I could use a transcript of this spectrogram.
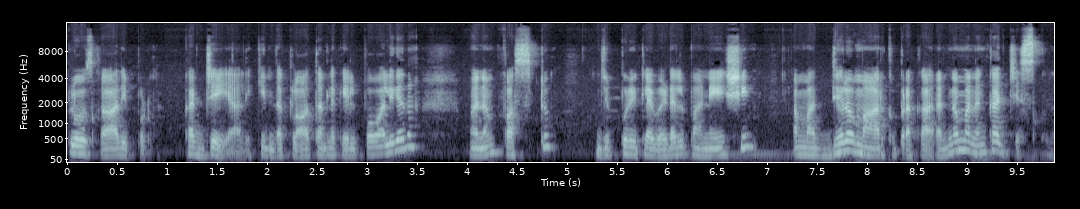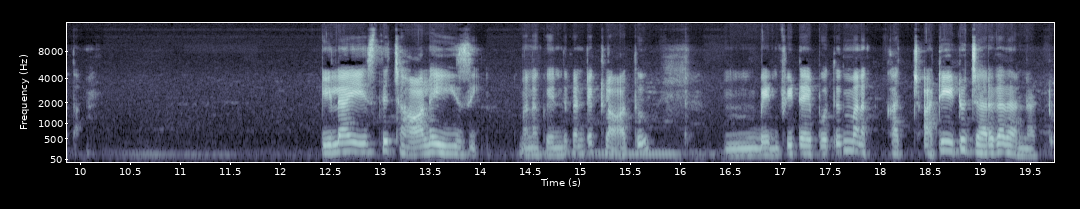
క్లోజ్ కాదు ఇప్పుడు. కట్ చేయాలి. కింద క్లాత్ అందులోకి వెళ్ళిపోవాలి కదా. మనం ఫస్ట్ జిప్పుని ఇట్లా వెడల్పు అనేసి ఆ మధ్యలో మార్కు ప్రకారంగా మనం కట్ చేసుకుందాం. ఇలా వేస్తే చాలా ఈజీ. మనకు ఎందుకంటే క్లాత్ బెనిఫిట్ అయిపోతుంది. మనకు ఖర్చు అటు ఇటు జరగదు అన్నట్టు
